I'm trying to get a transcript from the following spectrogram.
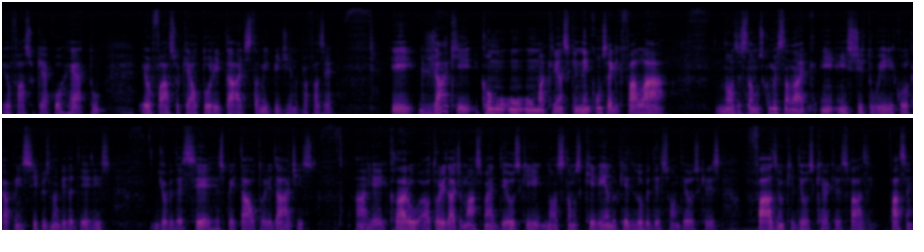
eu faço o que é correto, eu faço o que a autoridade está me pedindo para fazer. E já que, como um- uma criança que nem consegue falar, nós estamos começando a in- instituir, colocar princípios na vida deles, de obedecer, respeitar autoridades. Ah, e aí, claro, a autoridade máxima é Deus, que nós estamos querendo que eles obedeçam a Deus, que eles fazem o que Deus quer que eles fazem, façam.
